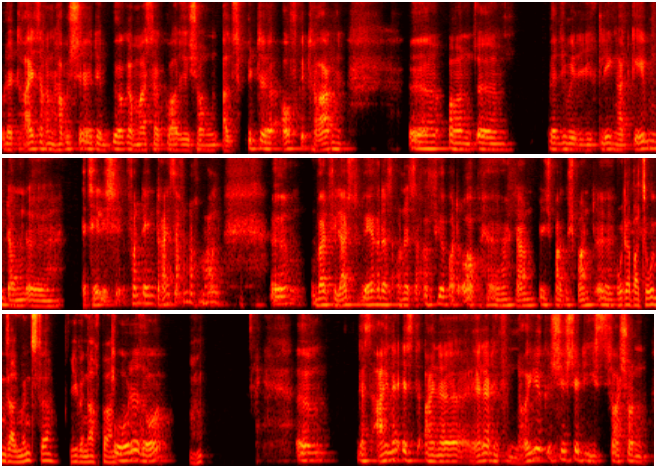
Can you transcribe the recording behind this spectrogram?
oder drei Sachen habe ich äh, dem Bürgermeister quasi schon als Bitte aufgetragen. Äh, und äh, wenn Sie mir die Gelegenheit geben, dann äh, erzähle ich von den drei Sachen nochmal, äh, weil vielleicht wäre das auch eine Sache für Bad Orb. Dann bin ich mal gespannt. oder Bad Sodensaal-Münster, liebe Nachbarn. Oder so. Mhm. Ähm, das eine ist eine relativ neue Geschichte, die ist zwar schon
